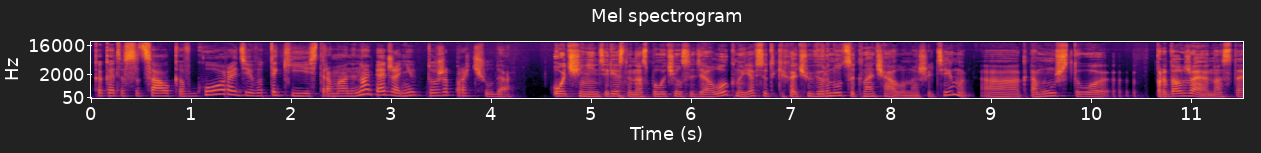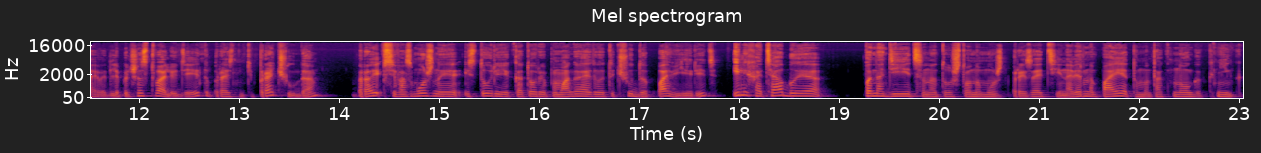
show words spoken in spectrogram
какая-то социалка в городе, вот такие есть романы. Но опять же, они тоже про чудо. Очень интересный у нас получился диалог, но я все-таки хочу вернуться к началу нашей темы, а, к тому, что продолжаю настаивать, для большинства людей это праздники про чудо, про всевозможные истории, которые помогают в это чудо поверить, или хотя бы понадеяться на то, что оно может произойти. Наверное, поэтому так много книг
